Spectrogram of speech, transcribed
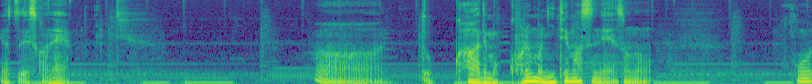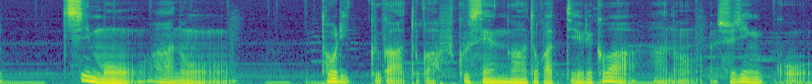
やつですかね。あーと、あ、でもこれも似てますね。その、こっちも、あの、トリックがとか伏線がとかっていうよりかは、あの、主人公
